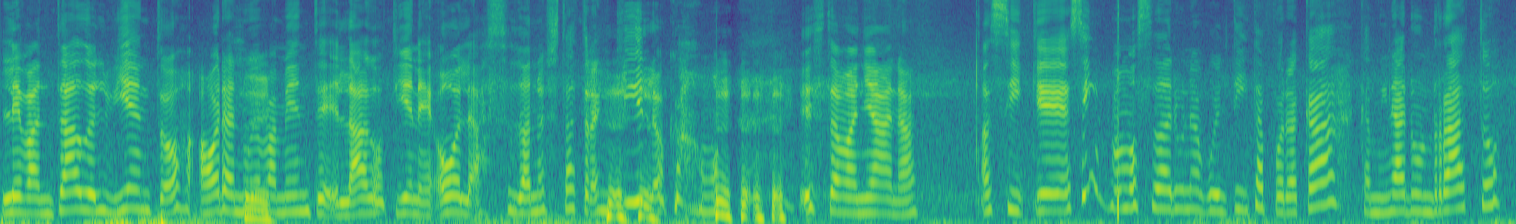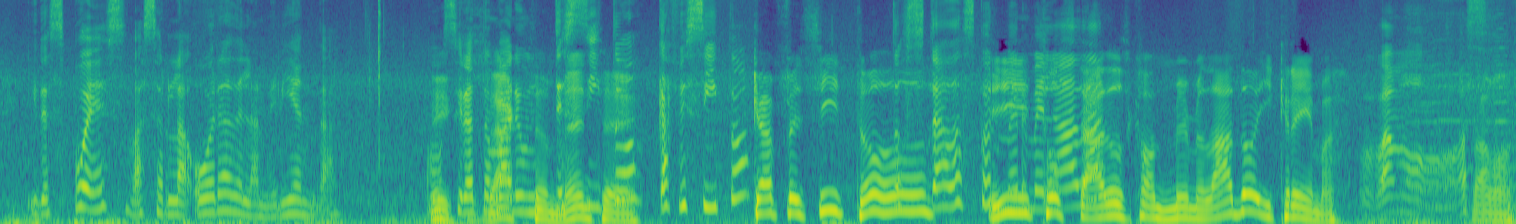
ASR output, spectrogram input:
levantado el viento. Ahora Sí. nuevamente el lago tiene olas, ya no está tranquilo como esta mañana. Así que sí, vamos a dar una vueltita por acá, caminar un rato y después va a ser la hora de la merienda. Vamos a ir a tomar un tecito, cafecito, Cafecito. tostadas con y mermelada. tostados con mermelada y crema. Vamos. Vamos.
